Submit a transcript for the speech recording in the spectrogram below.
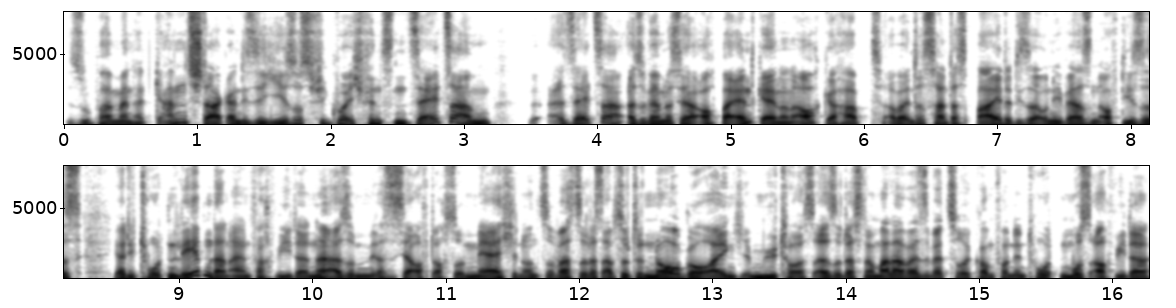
Superman halt ganz stark an diese Jesus-Figur. Ich finde es ein seltsam, äh, seltsam, also wir haben das ja auch bei Endgame dann auch gehabt, aber interessant, dass beide dieser Universen auf dieses, ja, die Toten leben dann einfach wieder, ne? Also das ist ja oft auch so ein Märchen und sowas, so das absolute No-Go eigentlich im Mythos. Also, dass normalerweise wer zurückkommt von den Toten, muss auch wieder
